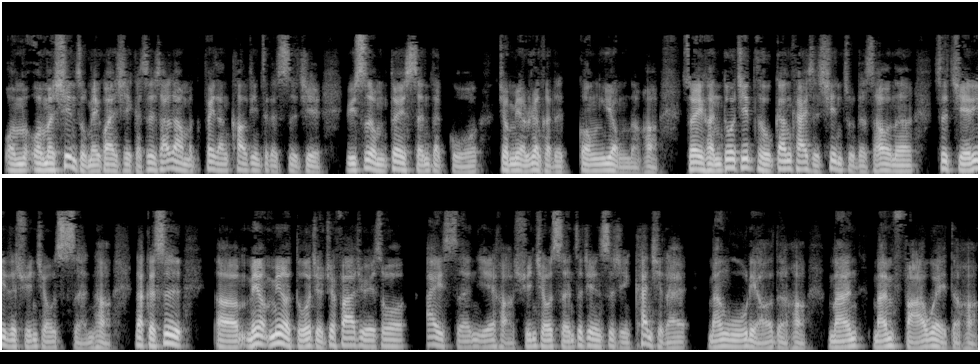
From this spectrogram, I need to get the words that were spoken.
我们我们信主没关系，可是他让我们非常靠近这个世界，于是我们对神的国就没有任何的功用了哈。所以很多基督徒刚开始信主的时候呢，是竭力的寻求神哈。那可是呃没有没有多久就发觉说，爱神也好，寻求神这件事情看起来蛮无聊的哈，蛮蛮乏味的哈。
